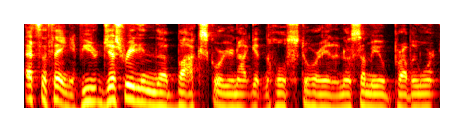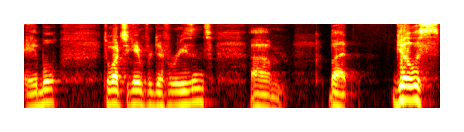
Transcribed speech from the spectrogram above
that's the thing. If you're just reading the box score, you're not getting the whole story. And I know some of you probably weren't able to watch the game for different reasons, um, but Gillis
